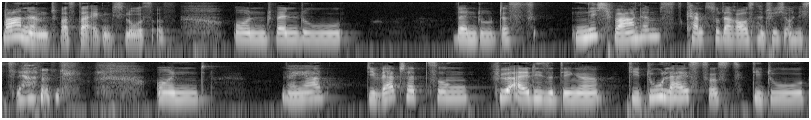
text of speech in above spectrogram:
wahrnimmt, was da eigentlich los ist. Und wenn du, wenn du das nicht wahrnimmst, kannst du daraus natürlich auch nichts lernen. Und naja, die Wertschätzung für all diese Dinge, die du leistest, die du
